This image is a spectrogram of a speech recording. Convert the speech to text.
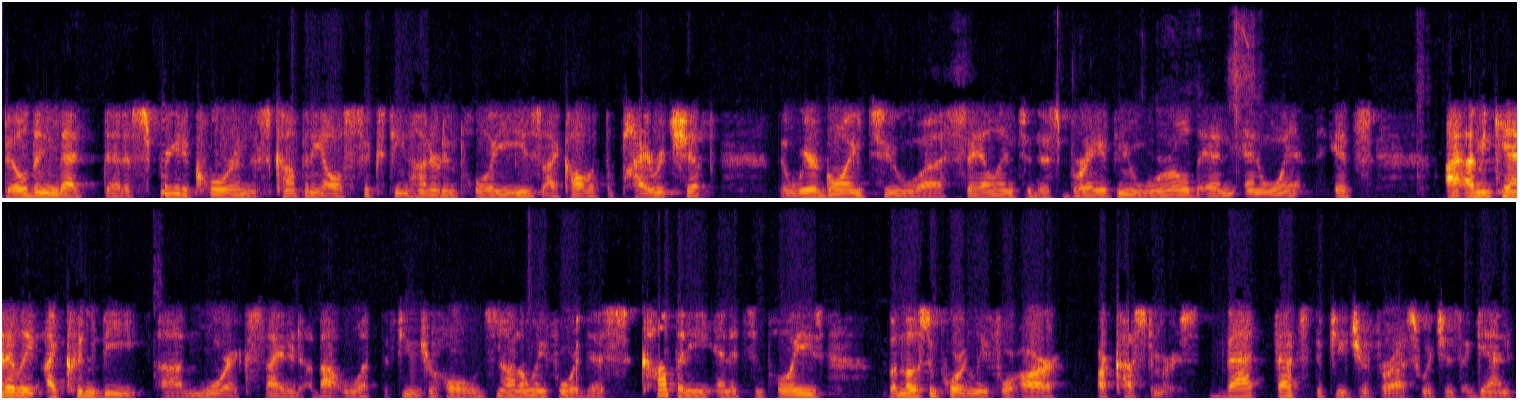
building that, that esprit de corps in this company, all 1,600 employees. I call it the pirate ship that we're going to uh, sail into this brave new world and, and win. It's, I, I mean, candidly, I couldn't be uh, more excited about what the future holds, not only for this company and its employees, but most importantly for our, our customers. That, that's the future for us, which is again,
